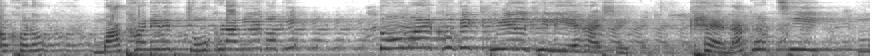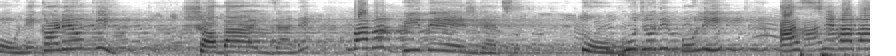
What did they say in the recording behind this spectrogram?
কখনো মাথা নেড়ে চোখ রাঙিয়ে বকি, তোমার খুকে খিল খিলিয়ে হাসে। খেলা করছি, মনে করেও কি? সবাই জানে বাবা বিদেশ গেছে। তবু যদি বলি, আসছে বাবা,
